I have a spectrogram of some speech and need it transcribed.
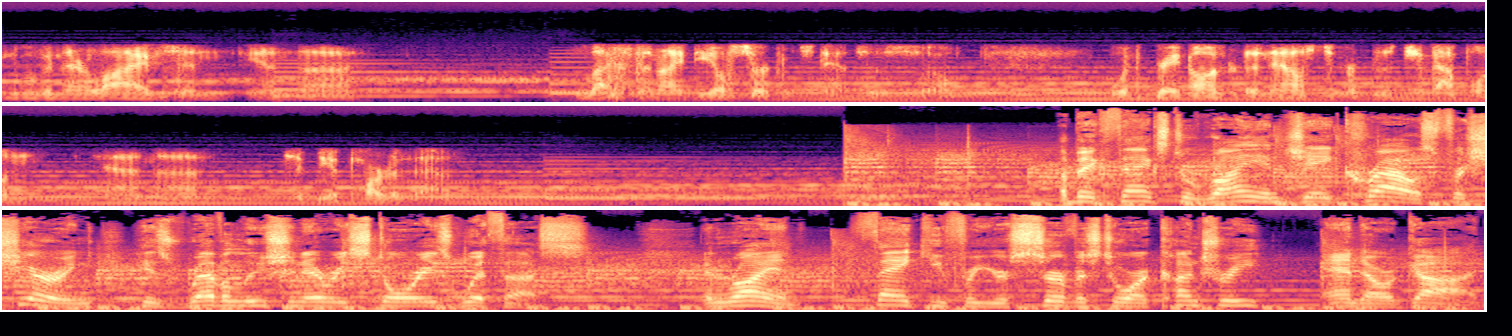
move in their lives in in uh, less than ideal circumstances. So, with great honor to now serve as a chaplain and uh, to be a part of that. A big thanks to Ryan J. Kraus for sharing his revolutionary stories with us. And Ryan, thank you for your service to our country and our God.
